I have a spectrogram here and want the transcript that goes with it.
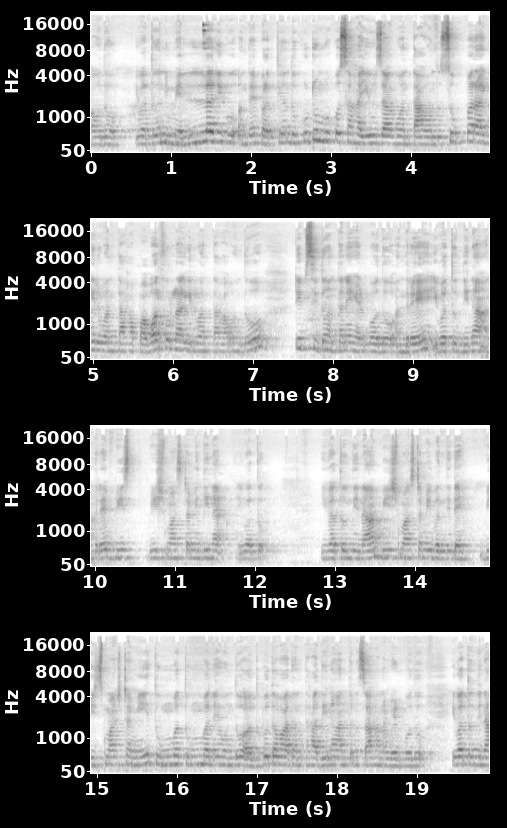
ಹೌದು, ಇವತ್ತು ನಿಮ್ಮೆಲ್ಲರಿಗೂ ಅಂದರೆ ಪ್ರತಿಯೊಂದು ಕುಟುಂಬಕ್ಕೂ ಸಹ ಯೂಸ್ ಆಗುವಂತಹ ಒಂದು ಸೂಪರ್ ಆಗಿರುವಂತಹ ಪವರ್ಫುಲ್ ಆಗಿರುವಂತಹ ಒಂದು ಟಿಪ್ಸ್ ಇದು ಅಂತಲೇ ಹೇಳ್ಬೋದು. ಅಂದರೆ ಇವತ್ತು ದಿನ ಅಂದರೆ ಭೀಷ್ ಭೀಷ್ಮಾಷ್ಟಮಿ ದಿನ. ಇವತ್ತು ಇವತ್ತೊಂದು ದಿನ ಭೀಷ್ಮಾಷ್ಟಮಿ ಬಂದಿದೆ. ಭೀಷ್ಮಾಷ್ಟಮಿ ತುಂಬ ತುಂಬನೇ ಒಂದು ಅದ್ಭುತವಾದಂತಹ ದಿನ ಅಂತಲೂ ಸಹ ನಾವು ಹೇಳ್ಬೋದು. ಇವತ್ತೊಂದು ದಿನ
